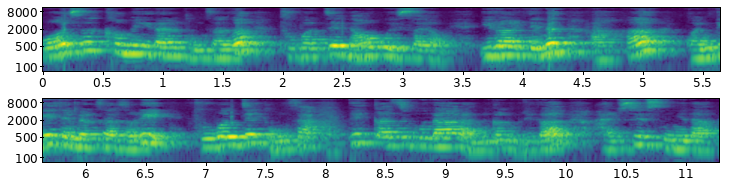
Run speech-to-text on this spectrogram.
was coming이라는 동사가 두 번째 나오고 있어요. 이러할 때는 아하 관계대명사절이 두 번째 동사 앞에까지구나 라는 걸 우리가 알 수 있습니다.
